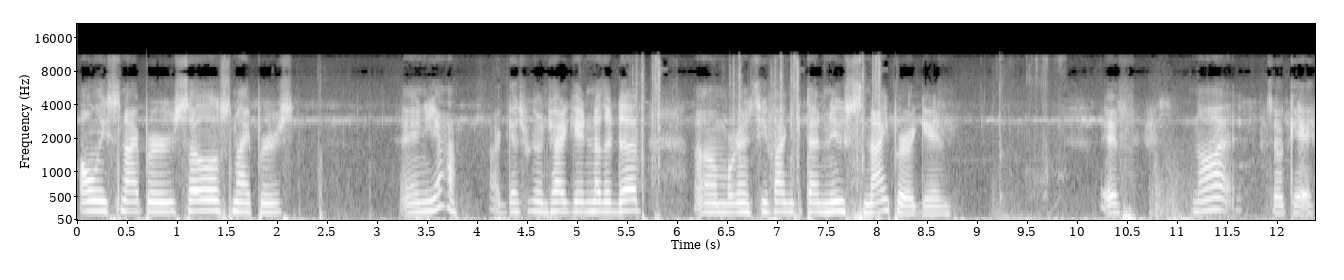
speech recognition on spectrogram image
only snipers, solo snipers. And yeah, I guess we're gonna try to get another dub. Um, we're gonna see if I can get that new sniper again. If not, it's okay.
